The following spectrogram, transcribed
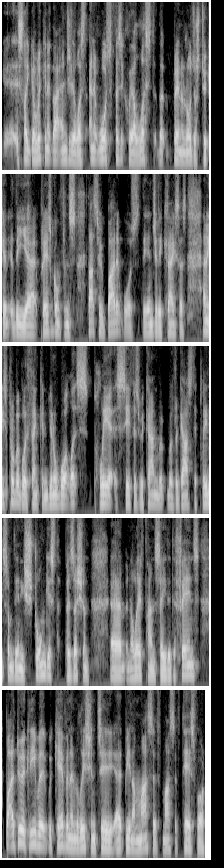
It's like you're looking at that injury list, and it was physically a list that Brendan Rodgers took into the uh, press conference. That's how bad it was, the injury crisis. And he's probably thinking, you know what, let's play it as safe as we can with, with regards to playing somebody in his strongest position um, in the left hand side of defence. But I do agree with, with Kevin in relation to it being a massive, massive test for,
